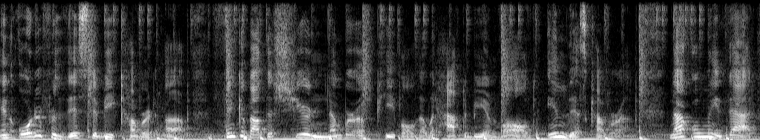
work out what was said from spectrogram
In order for this to be covered up, think about the sheer number of people that would have to be involved in this cover-up. Not only that,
